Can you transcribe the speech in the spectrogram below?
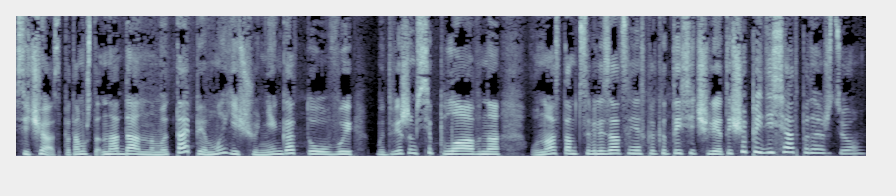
сейчас, потому что на данном этапе мы еще не готовы, мы движемся плавно, у нас там цивилизация несколько тысяч лет, еще 50 подождем.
